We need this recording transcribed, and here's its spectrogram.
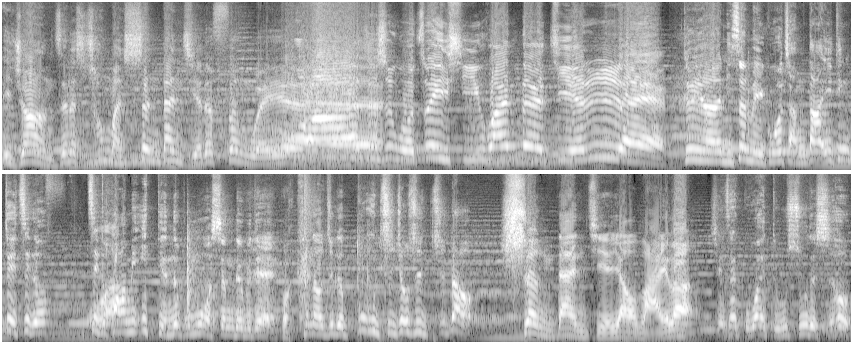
哎，John，真的是充满圣诞节的氛围耶！哇，这是我最喜欢的节日哎。对啊，你在美国长大，一定对这个这个画面一点都不陌生，对不对？我看到这个布置就是知道。圣诞节要来了，且在国外读书的时候，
